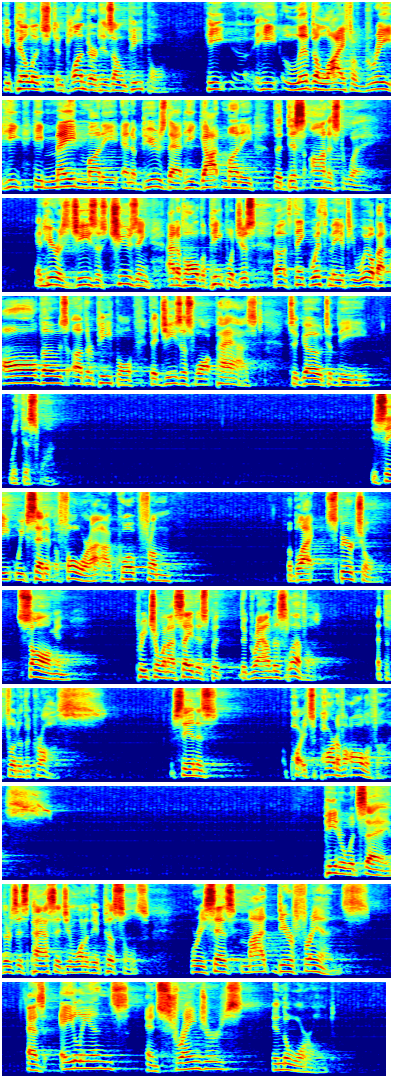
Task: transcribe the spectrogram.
He pillaged and plundered his own people. He, he lived a life of greed. He, he made money and abused that. He got money the dishonest way. And here is Jesus choosing out of all the people. Just uh, think with me, if you will, about all those other people that Jesus walked past to go to be with this one. You see, we've said it before. I, I quote from a black spiritual song and preacher when I say this, but the ground is level at the foot of the cross. Sin is a part, it's a part of all of us. Peter would say, there's this passage in one of the epistles where he says, My dear friends, as aliens and strangers in the world,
